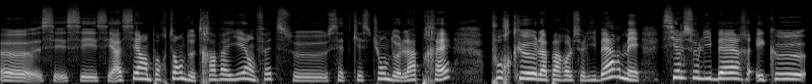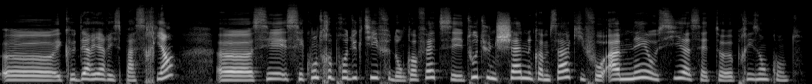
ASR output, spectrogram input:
euh, c'est assez important de travailler en fait ce, cette question de l'après pour que la parole se libère. Mais si elle se libère et que, et que derrière il se passe rien, c'est contre-productif. Donc en fait, c'est toute une chaîne comme ça qu'il faut amener aussi à cette prise en compte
